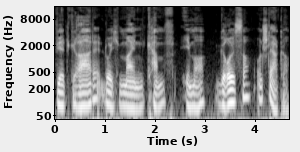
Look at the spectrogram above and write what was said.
wird gerade durch meinen Kampf immer größer und stärker.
